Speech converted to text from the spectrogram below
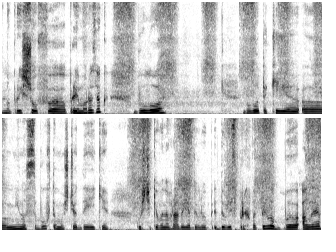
ну, прийшов е, приморозок, було, було такий е, мінус був, тому що деякі кущики винограду, я дивлю, дивлюсь, прихватило, але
